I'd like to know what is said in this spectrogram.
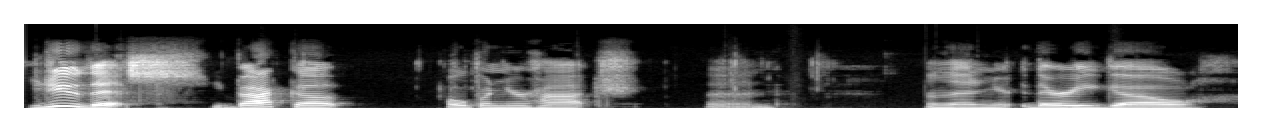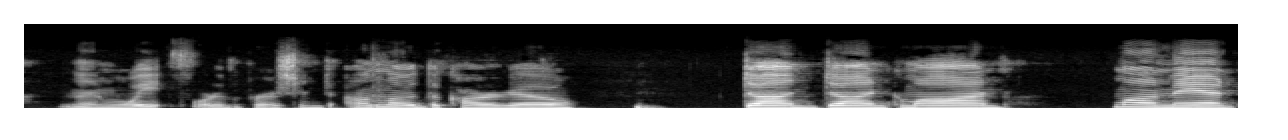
You do this. You back up, open your hatch, and and then there you go. And then wait for the person to unload the cargo. Done, done. Come on, come on, man.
